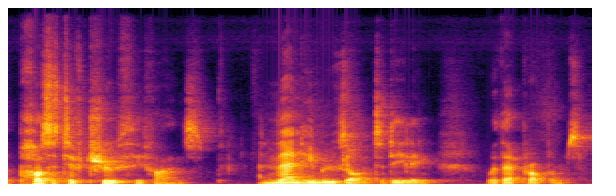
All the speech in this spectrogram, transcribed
the positive truth he finds, and then he moves on to dealing with their problems.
